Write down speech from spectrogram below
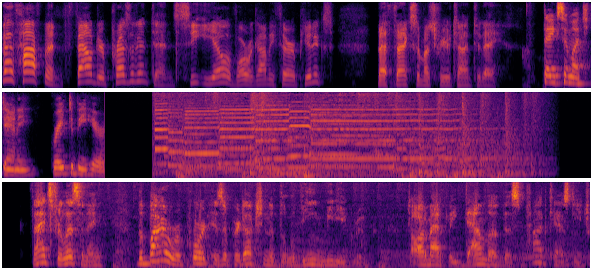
Beth Hoffman, founder, president, and CEO of Origami Therapeutics. Beth, thanks so much for your time today. Thanks so much, Danny. Great to be here. Thanks for listening. The Bio Report is a production of the Levine Media Group. To automatically download this podcast each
